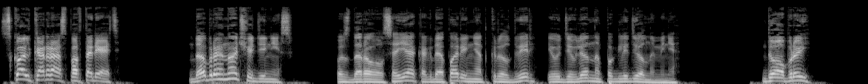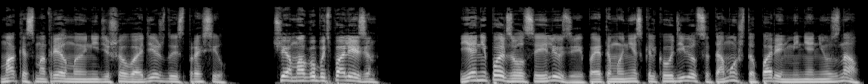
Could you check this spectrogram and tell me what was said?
Сколько раз повторять?» «Доброй ночи, Денис!» Поздоровался я, когда парень открыл дверь и удивленно поглядел на меня. «Добрый!» Мак осмотрел мою недешевую одежду и спросил. «Чем могу быть полезен?» Я не пользовался иллюзией, поэтому несколько удивился тому, что парень меня не узнал.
